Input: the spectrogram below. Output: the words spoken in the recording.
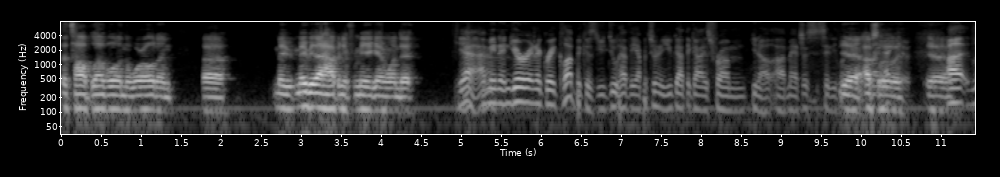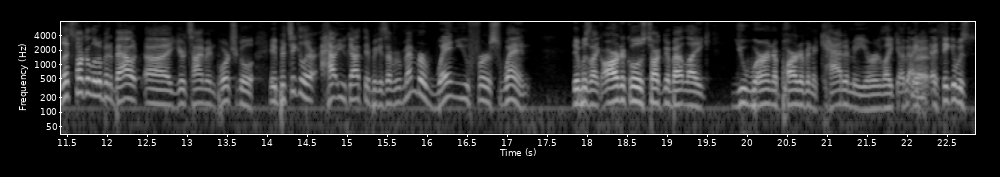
the top level in the world, and uh, maybe maybe that happening for me again one day. Yeah, I mean, and you're in a great club because you do have the opportunity. You got the guys from you know uh, Manchester City. Yeah, absolutely. Right yeah. Uh, let's talk a little bit about uh, your time in Portugal, in particular, how you got there. Because I remember when you first went, there was like articles talking about like you weren't a part of an academy or like I, right. I, I think it was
